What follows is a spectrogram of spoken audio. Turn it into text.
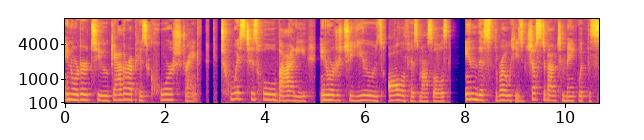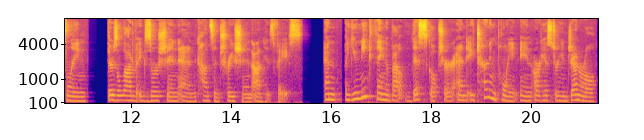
in order to gather up his core strength, twist his whole body in order to use all of his muscles in this throw he's just about to make with the sling. There's a lot of exertion and concentration on his face. And a unique thing about this sculpture and a turning point in art history in general,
